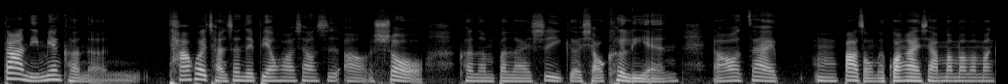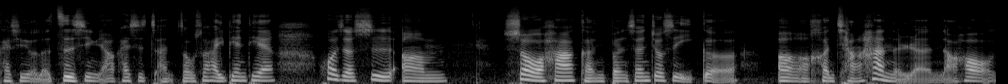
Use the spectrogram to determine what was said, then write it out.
当然里面可能。它会产生的变化，像是啊，受可能本来是一个小可怜，然后在嗯霸总的关爱下，慢慢慢慢开始有了自信，然后开始展走出他一片天，或者是嗯受他可能本身就是一个呃很强悍的人，然后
